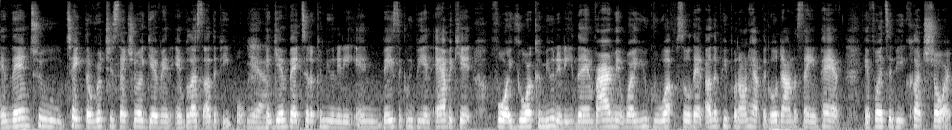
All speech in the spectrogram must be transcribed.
and then to take the riches that you're given and bless other people Yeah. and give back to the community and basically be an advocate for your community, the environment where you grew up, so that other people don't have to go down the same path and for it to be cut short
